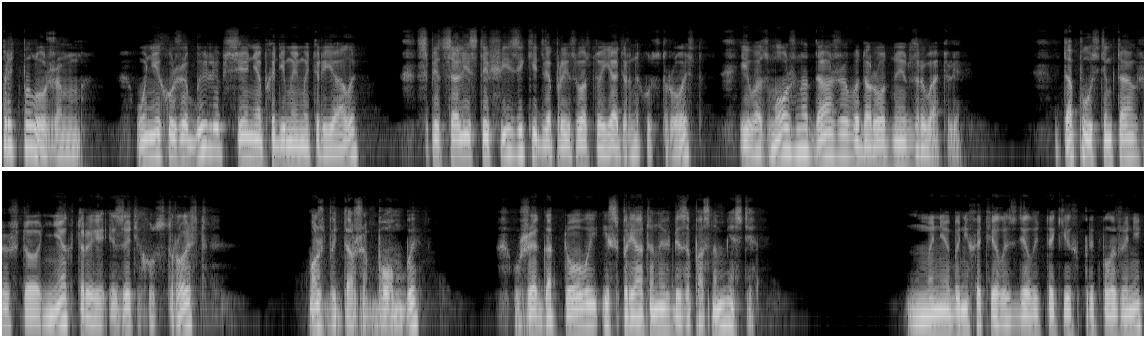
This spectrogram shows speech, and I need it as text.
Предположим у них уже были все необходимые материалы, специалисты физики для производства ядерных устройств и, возможно, даже водородные взрыватели. Допустим также, что некоторые из этих устройств, может быть, даже бомбы, уже готовы и спрятаны в безопасном месте. Мне бы не хотелось сделать таких предположений,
